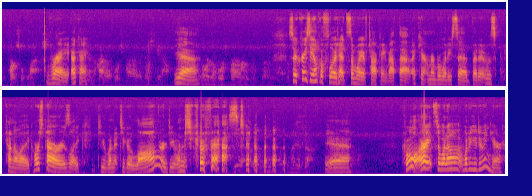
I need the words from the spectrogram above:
the parts will last. Right. Okay. And the higher the horsepower, the less the out. Yeah. The lower the horsepower. The, So. Crazy Uncle Floyd had some way of talking about that. I can't remember what he said, but it was kind of like horsepower is like, do you want it to go long or do you want it to go fast? Yeah, I, I get that. yeah. So, Cool. All right. So what uh, what are you doing here?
